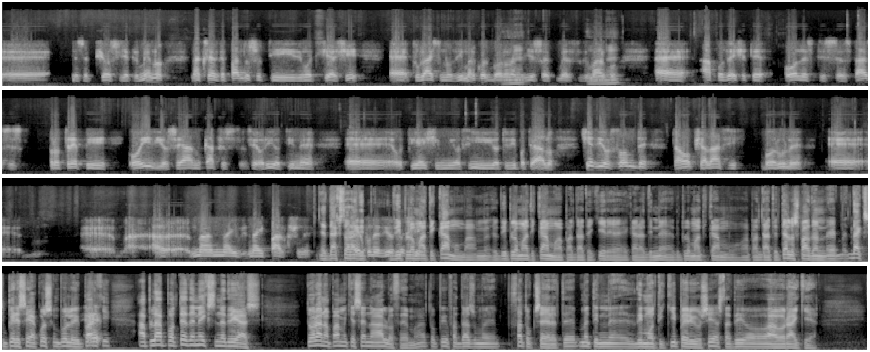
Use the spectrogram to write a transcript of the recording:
ε, σε πιο συγκεκριμένο. Να ξέρετε πάντως ότι η Δημοτική Αρχή ε, τουλάχιστον ο Δήμαρχος μπορώ να ναι. μιλήσω εκ μέρους του Δημάρχου ναι. ε, αποδέχεται όλες τις ενστάσεις προτρέπει ο ίδιος εάν κάποιος θεωρεί ότι, είναι, ε, ότι έχει μειωθεί ή οτιδήποτε άλλο και διορθώνονται τα όποια λάθη μπορούν ε, ε, να, να, να υπάρξουν. Εντάξει τώρα διπλωματικά μου, διπλωματικά μου απαντάτε κύριε Καραντινέ, διπλωματικά μου απαντάτε. Τέλος πάντων, ε, εντάξει υπηρεσιακό συμβούλιο υπάρχει, απλά ποτέ δεν έχει συνεδριάσει. Τώρα να πάμε και σε ένα άλλο θέμα, το οποίο φαντάζομαι θα το ξέρετε, με την ε, δημοτική περιουσία στα δύο αοράκια.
